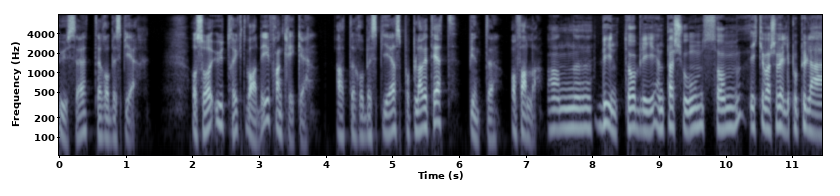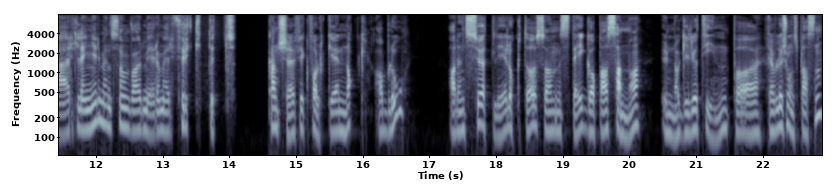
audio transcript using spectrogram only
huset til Robespierre. Og så uttrykt var det i Frankrike at Robespierres popularitet begynte å falle. Han eh, begynte å bli en person som ikke var så veldig populær lenger, men som var mer og mer fryktet. Kanskje fikk folket nok av blod? av den søtlige lukta som steig opp av sanda under giljotinen på Revolusjonsplassen.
